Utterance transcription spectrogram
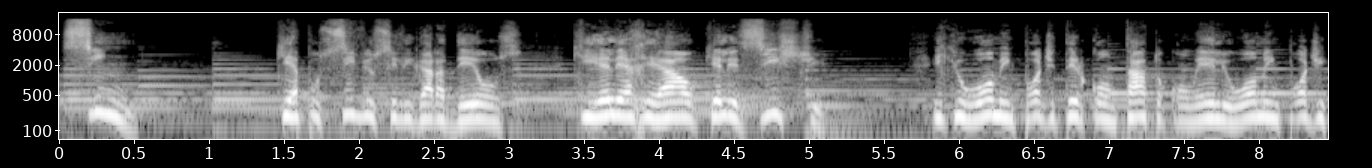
sim, que é possível se ligar a Deus, que Ele é real, que Ele existe, e que o homem pode ter contato com Ele, o homem pode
